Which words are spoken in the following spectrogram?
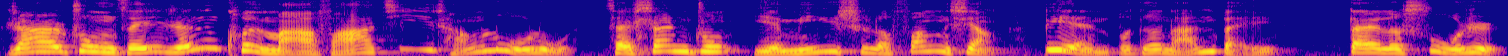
然而众贼人困马乏，饥肠辘辘，在山中也迷失了方向，辨不得南北。待了数日，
